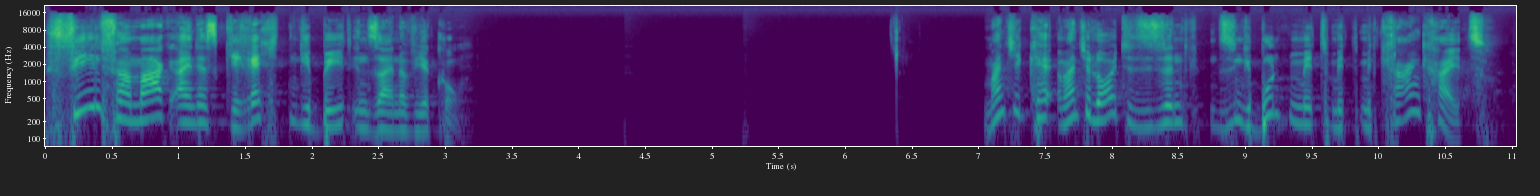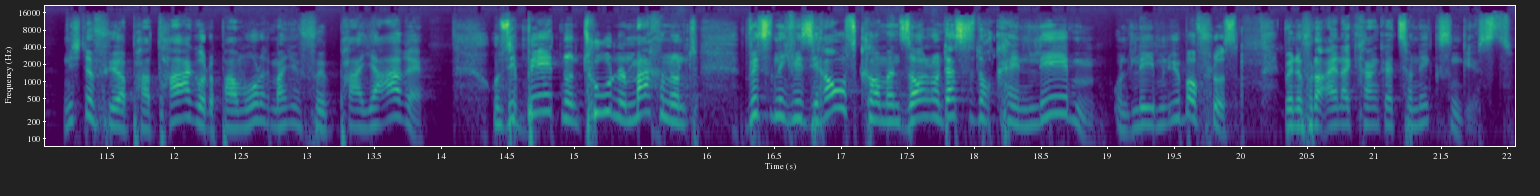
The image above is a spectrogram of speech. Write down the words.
Viel vermag eines gerechten Gebet in seiner Wirkung. Manche, manche Leute sie sind, sie sind gebunden mit, mit, mit Krankheit nicht nur für ein paar Tage oder ein paar Monate, manchmal für ein paar Jahre. Und sie beten und tun und machen und wissen nicht, wie sie rauskommen sollen. Und das ist doch kein Leben und Leben Überfluss, wenn du von einer Krankheit zur nächsten gehst.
